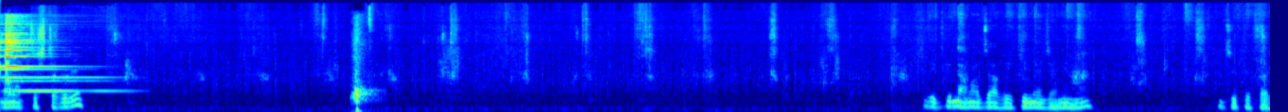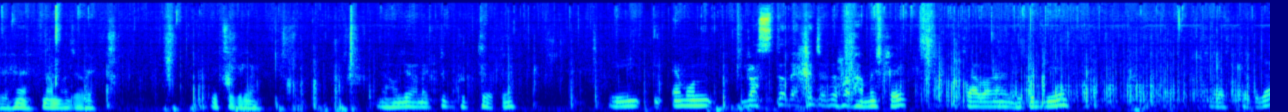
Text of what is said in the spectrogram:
নামার চেষ্টা করি। দেখি নামা যাবে কি না জানি না। যেতে পারে হ্যাঁ নামা যাবে বেঁচে গেলাম। নাহলে অনেকটু ঘুরতে হতো। এই এমন রাস্তা দেখা যাবে হামেশাই। চা বাগানের ভিতর দিয়ে। রাস্তাগুলো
